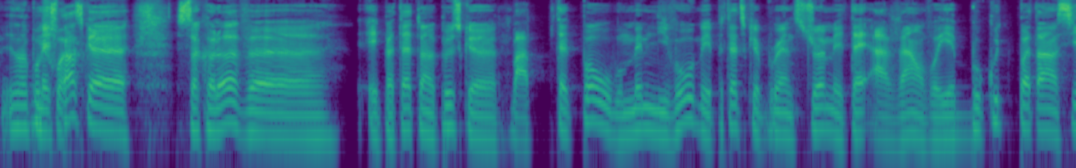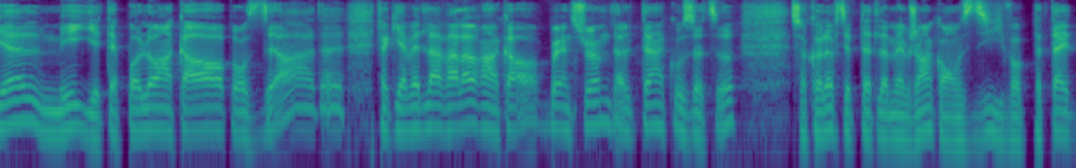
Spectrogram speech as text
Il a pas mais choix. je pense que Sokolov, euh, et peut-être un peu ce que, bah, peut-être pas au même niveau, mais peut-être ce que Brandstrom était avant. On voyait beaucoup de potentiel, mais il était pas là encore. Puis on se dit ah, fait qu'il y avait de la valeur encore, Brandstrom, dans le temps à cause de ça. Sokolov, c'est peut-être le même genre qu'on se dit, il va peut-être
